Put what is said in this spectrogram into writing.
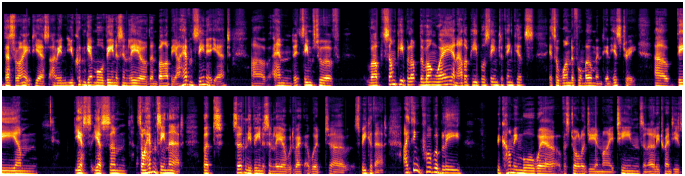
That's right. Yes. I mean, you couldn't get more Venus in Leo than Barbie. I haven't seen it yet. Uh, and it seems to have rubbed some people up the wrong way, and other people seem to think it's it's a wonderful moment in history. Uh, the um, yes, yes. Um, so I haven't seen that, but certainly Venus and Leo would would uh, speak of that. I think probably becoming more aware of astrology in my teens and early 20s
